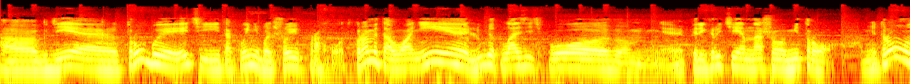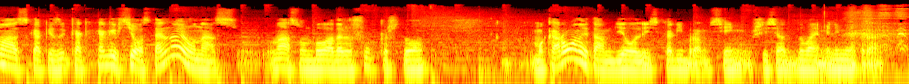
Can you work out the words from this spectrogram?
а, где трубы эти и такой небольшой проход. Кроме того, они любят лазить по эм, перекрытиям нашего метро. Метро у нас, как и, как, как и все остальное у нас, у нас он была даже шутка, что макароны там делались калибром 7,62 миллиметра.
